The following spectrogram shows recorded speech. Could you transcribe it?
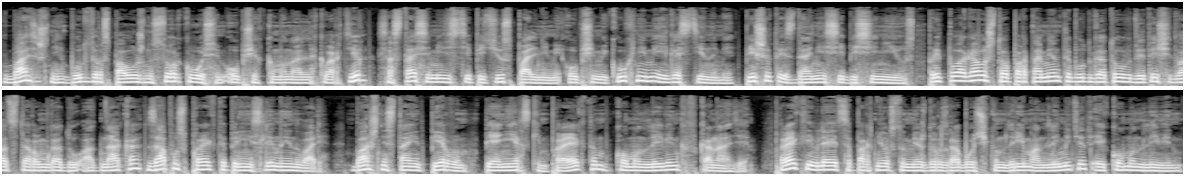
В башне будут расположены 48 общих коммунальных квартир со 175 спальнями, общими кухнями и гостиными, пишет издание CBC News. Предполагалось, что апартаменты будут готовы в 2022 году, однако запуск проекта перенесли на январь. Башня станет первым пионерским проектом Common Living в Канаде. Проект является партнерством между разработчиком Dream Unlimited и Common Living.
